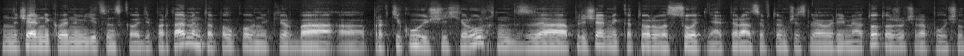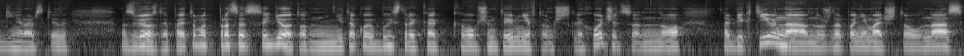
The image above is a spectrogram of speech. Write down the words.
начальник военно-медицинского департамента, полковник Юрба, а, практикующий хирург, за плечами которого сотни операций, в том числе во время АТО, тоже вчера получил генеральские звезды. Поэтому этот процесс идет. Он не такой быстрый, как, в общем-то, и мне в том числе хочется, но объективно нужно понимать, что у нас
